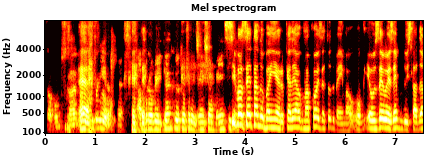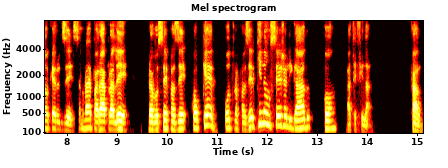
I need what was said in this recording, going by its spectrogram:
Então, vou buscar é. no banheiro. Aproveitando que eu estou presencialmente. Se você está no banheiro, quer ler alguma coisa, tudo bem. Mas eu usei o exemplo do Estadão, eu quero dizer, você não vai parar para ler, para você fazer qualquer outro a fazer que não seja ligado com a tefilá. Fala.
